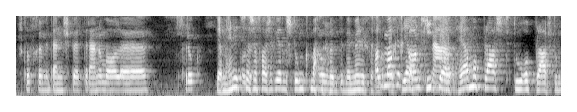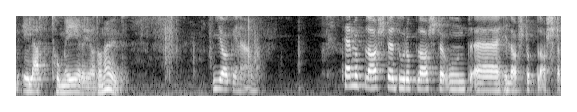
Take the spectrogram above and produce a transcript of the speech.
Auf das kommen wir dann später auch nochmal äh, zurück. Ja, wir haben jetzt schon fast eine Viertelstunde gemacht. Wir, könnten, wir müssen jetzt Also mach es passieren. ganz Es gibt ja schnell. Thermoplast, Duroplast und Elastomere, oder nicht? Ja, genau. Thermoplasten, Duroplasten und äh, Elastoplasten.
